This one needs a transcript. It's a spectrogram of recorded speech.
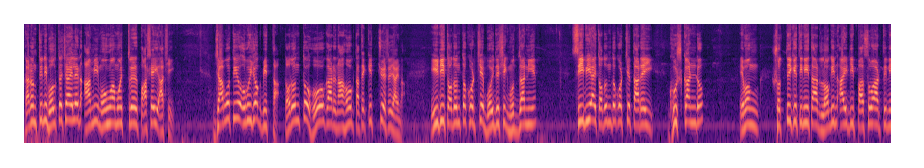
কারণ তিনি বলতে চাইলেন, আমি মহুয়া মৈত্রের পাশেই আছি। যাবতীয় অভিযোগ মিথ্যা। তদন্ত হোক আর না হোক, তাতে কিচ্ছু এসে যায় না। ইডি তদন্ত করছে বৈদেশিক মুদ্রা নিয়ে। সিবিআই তদন্ত করছে তার এই ঘুষকাণ্ড। এবং সত্যি কি তিনি তার লগ ইন আইডি পাসওয়ার্ড তিনি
